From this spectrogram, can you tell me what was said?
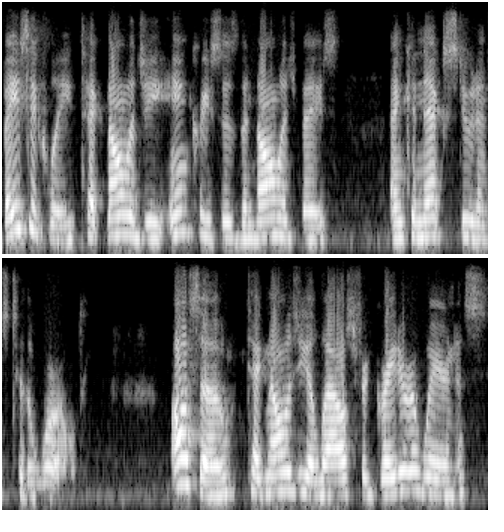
Basically, technology increases the knowledge base and connects students to the world. Also, technology allows for greater awareness.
